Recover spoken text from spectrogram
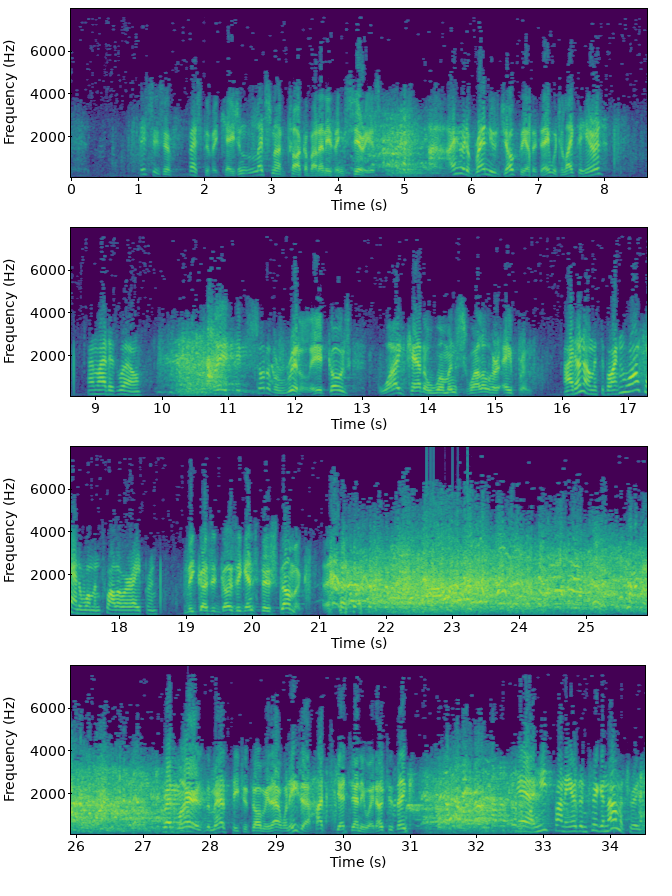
This is a festive occasion. Let's not talk about anything serious. I, I heard a brand new joke the other day. Would you like to hear it? I might as well. It, it's sort of a riddle. It goes, why can't a woman swallow her apron? I don't know, Mr. Boynton. Why can't a woman swallow her apron? Because it goes against their stomach. Fred Myers, the math teacher, told me that one. He's a hot sketch anyway, don't you think? Yeah, he's funnier than trigonometry.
